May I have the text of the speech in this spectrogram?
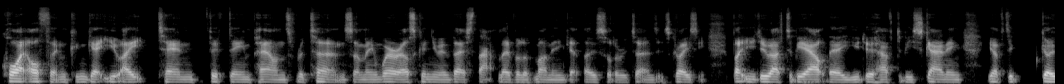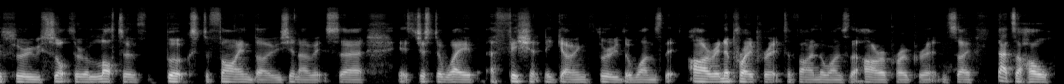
quite often can get you 8 10 15 pounds returns. I mean where else can you invest that level of money and get those sort of returns? It's crazy. But you do have to be out there. You do have to be scanning. You have to go through sort through a lot of books to find those. You know it's uh it's just a way of efficiently going through the ones that are inappropriate to find the ones that are appropriate. And so that's a whole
